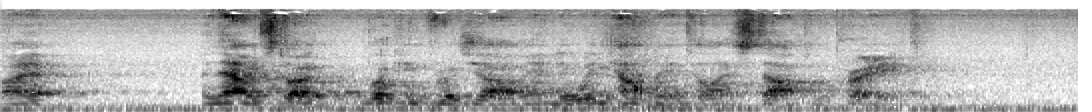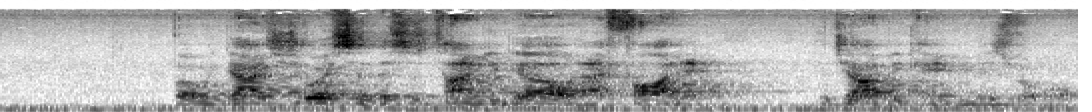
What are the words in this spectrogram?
Right? And now I would start looking for a job, and it wouldn't help me until I stopped and prayed. But when God's joy said this is time to go, and I fought it, the job became miserable.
